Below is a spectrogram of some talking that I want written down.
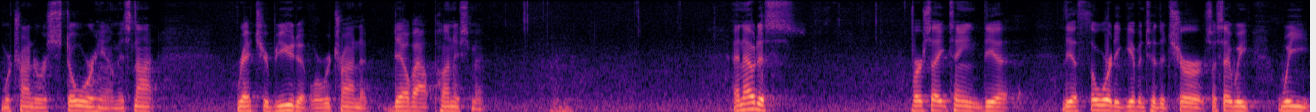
We're trying to restore him. It's not retributive, where we're trying to delve out punishment. And notice verse 18, the, the authority given to the church. I say we, we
